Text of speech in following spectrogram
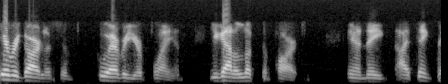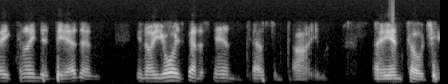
irregardless of whoever you're playing. You got to look the part, and they, I think they kind of did. And you know, you always got to stand the test of time uh, in coaching.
